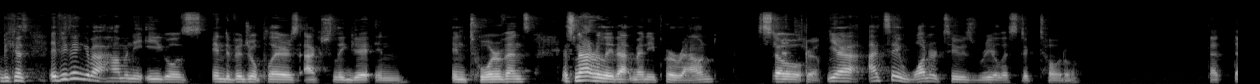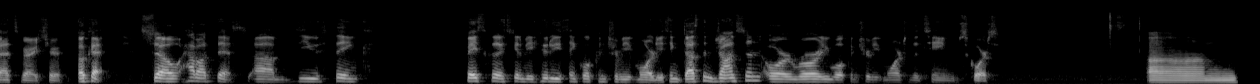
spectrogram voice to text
because if you think about how many Eagles individual players actually get in in tour events, it's not really that many per round. So yeah, I'd say one or two is realistic total. That that's very true. Okay, so how about this? Um, do you think basically it's going to be who do you think will contribute more? Do you think Dustin Johnson or Rory will contribute more to the team scores? Um,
